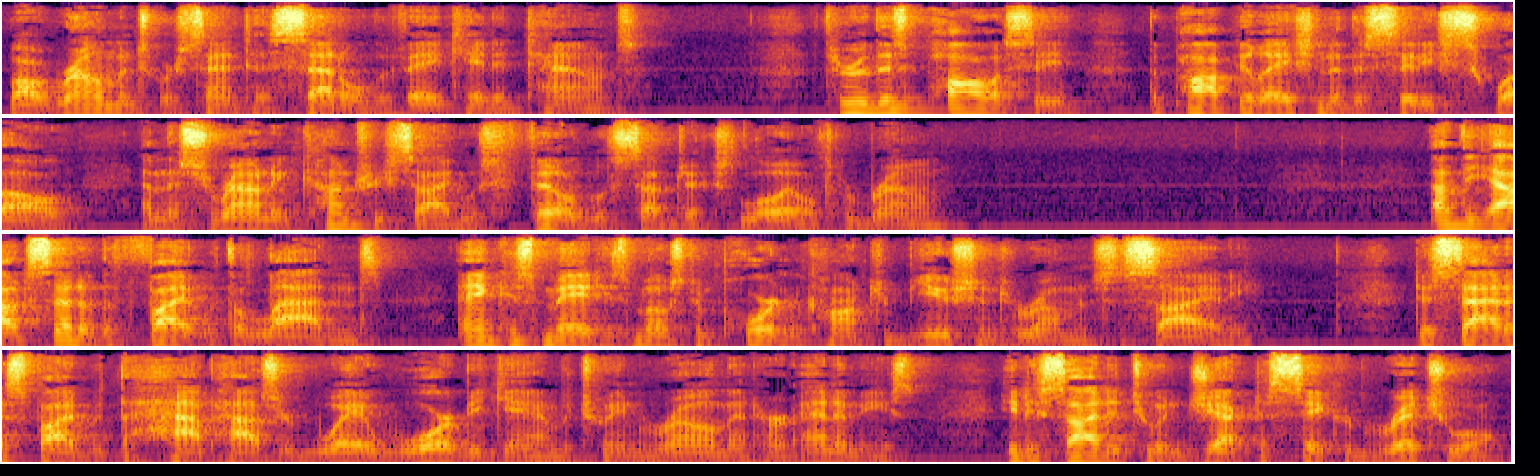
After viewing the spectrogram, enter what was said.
while Romans were sent to settle the vacated towns. Through this policy, the population of the city swelled, and the surrounding countryside was filled with subjects loyal to Rome. At the outset of the fight with the Latins, Ancus made his most important contribution to Roman society. Dissatisfied with the haphazard way war began between Rome and her enemies, he decided to inject a sacred ritual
